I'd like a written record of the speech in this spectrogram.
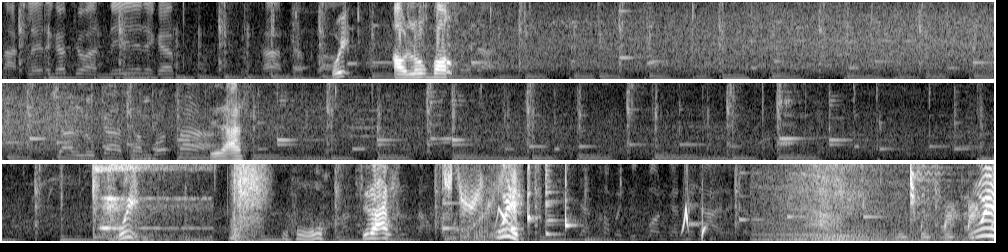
หนักเลยนะครับจังหวะนี้นะครับข้ามครับอุ้ยเอาลงบอลไม่ได้จานลูก้าซัมบอตตาดีดานอุ้ยโอ้โหดีดานอุ้ยยังเข้าไปถึงบอลกันไม่ได้เลยครับ อุ้ย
